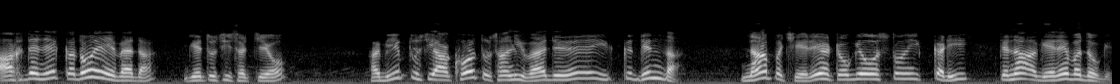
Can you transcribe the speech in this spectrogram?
ਆਖਦੇ ਨੇ, ਕਦੋਂ ਇਹ ਵਾਅਦਾ? ਜੇ ਤੁਸੀਂ ਸੱਚੇ ਹੋ। ਹਬੀਬ, ਤੁਸੀਂ ਆਖੋ, ਤੁਸਾਂ ਲਈ ਵਾਅਦੇ ਇੱਕ ਦਿਨ ਦਾ। ਨਾ ਪਛੇਰੇ ਹਟੋਗੇ, ਉਸ ਤੋਂ ਇੱਕ ਘੜੀ ਤੇ ਨਾ ਅਗੇਰੇ ਵਧੋਗੇ।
